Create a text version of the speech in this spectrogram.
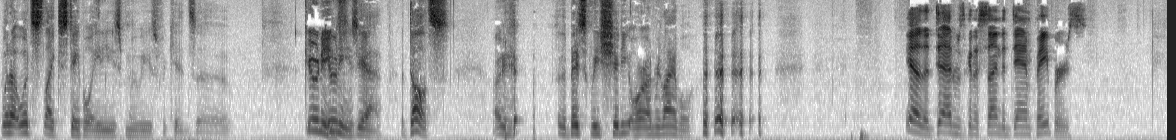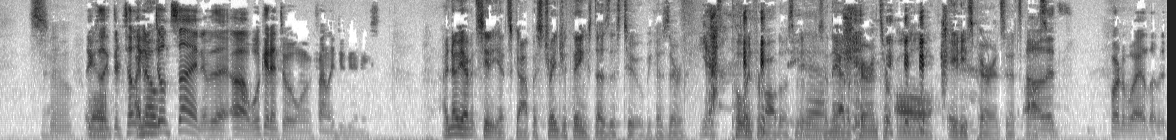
what what's like staple '80s movies for kids? Uh, Goonies. Goonies, yeah. Adults are they're basically shitty or unreliable. Yeah, the dad was gonna sign the damn papers. So Like, Well, like they're telling I know- him, "Don't sign." And that, oh, we'll get into it when we finally do Goonies. I know you haven't seen it yet, Scott, but Stranger Things does this too because they're Yeah. pulling from all those movies, Yeah. and yeah, the parents are all '80s parents, and it's Oh, awesome. that's part of why I love it.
